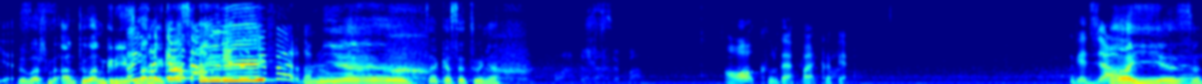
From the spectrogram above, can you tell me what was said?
Jest. Zobaczmy, Antoine No Griezmann, no i teraz mnie, to Hiri! nie fair, dobra. Nie, taka setunia. O, kurde, pa, klepie. Wiedziałam. Aj, Jezu.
